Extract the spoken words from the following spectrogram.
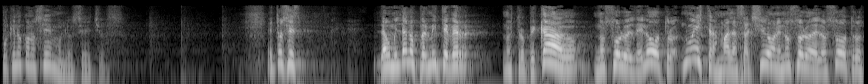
Porque no conocemos los hechos. Entonces, la humildad nos permite ver nuestro pecado, no solo el del otro, nuestras malas acciones, no solo de los otros,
